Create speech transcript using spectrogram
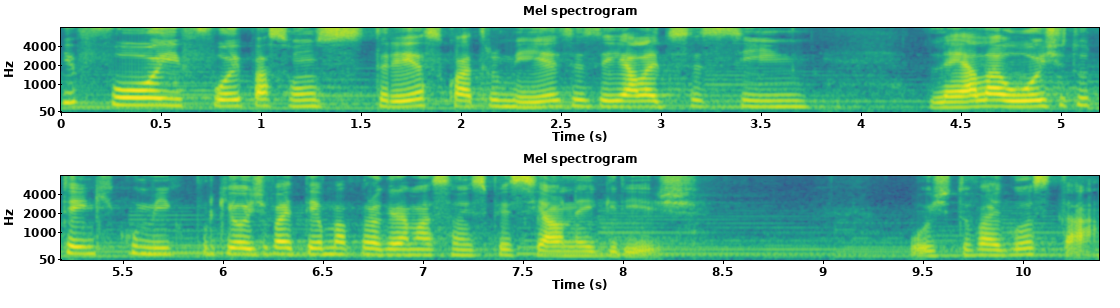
E foi, foi, passou uns três, quatro meses e ela disse assim, Lela, hoje tu tem que ir comigo porque hoje vai ter uma programação especial na igreja. Hoje tu vai gostar.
